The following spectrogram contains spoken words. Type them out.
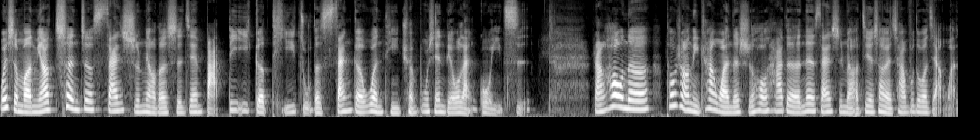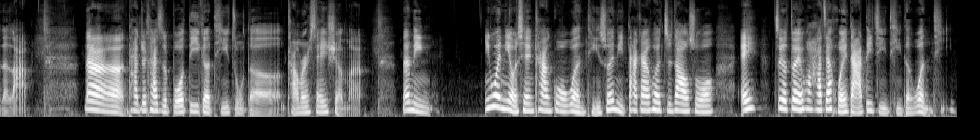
为什么？你要趁这三十秒的时间，把第一个题组的三个问题全部先浏览过一次。然后呢，通常你看完的时候，他的那三十秒介绍也差不多讲完了啦。那他就开始播第一个题组的 conversation 嘛。那你因为你有先看过问题，所以你大概会知道说，诶，这个对话他在回答第几题的问题。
